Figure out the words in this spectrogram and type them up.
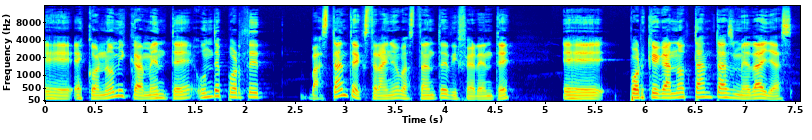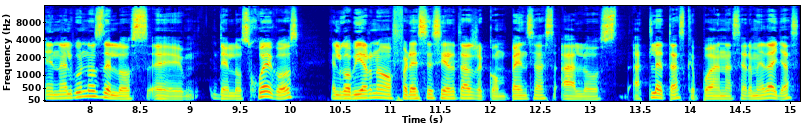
eh, económicamente un deporte bastante extraño, bastante diferente, eh, porque ganó tantas medallas. En algunos de los, eh, de los juegos, el gobierno ofrece ciertas recompensas a los atletas que puedan hacer medallas.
